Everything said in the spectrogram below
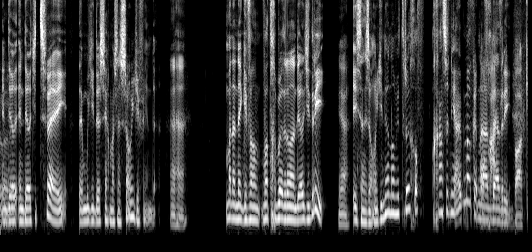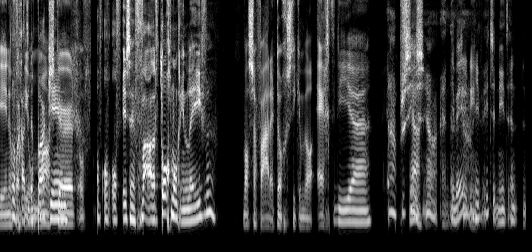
in, deel, in deeltje 2, dan moet je dus zeg maar zijn zoontje vinden. Uh-huh. Maar dan denk je van, wat gebeurt er dan in deeltje 3? Ja. Is zijn zoontje dan alweer terug of gaan ze het niet uitmelken Of na deel 3? de bak in, of, Of wordt gaat hij de bak in? Of, of, of is zijn vader toch nog in leven? Was zijn vader toch stiekem wel echt die... eh, Ja, precies. Ja. En, Je weet het ja, niet. Je weet het niet. En, en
